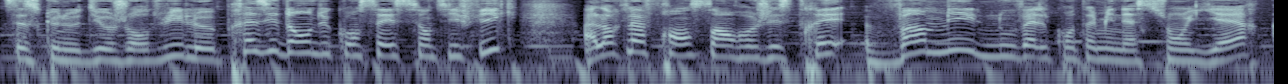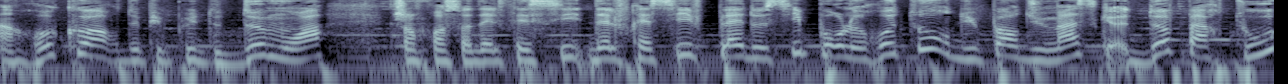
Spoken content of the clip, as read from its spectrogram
C'est ce que nous dit aujourd'hui le président du conseil scientifique. Alors que la France a enregistré 20 000 nouvelles contaminations hier, un record depuis plus de deux mois. Jean-François Delfrécy plaide aussi pour le retour du port du masque de partout.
